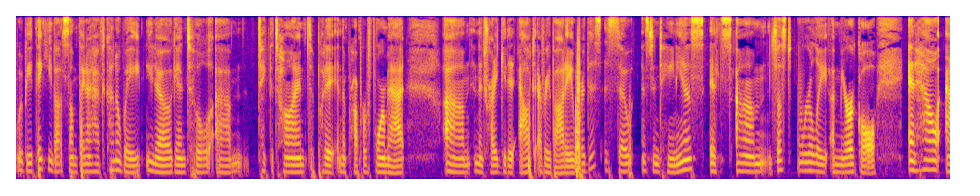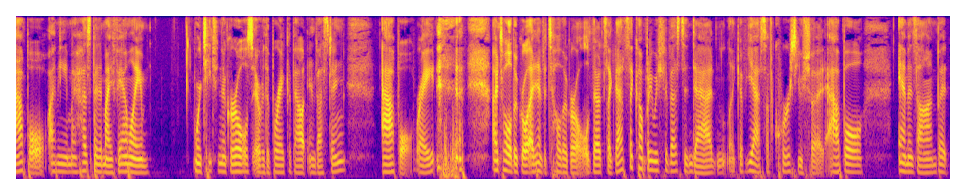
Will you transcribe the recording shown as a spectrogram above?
would be thinking about something, I have to kind of wait, you know, again, till um, take the time to put it in the proper format um, and then try to get it out to everybody. Where this is so instantaneous, it's um, just really a miracle. And how Apple, I mean, my husband and my family, were teaching the girls over the break about investing. Apple, right? I told the girl, I didn't have to tell the girl. That's like, that's the company we should invest in, dad. And like, yes, of course you should. Apple, Amazon, but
